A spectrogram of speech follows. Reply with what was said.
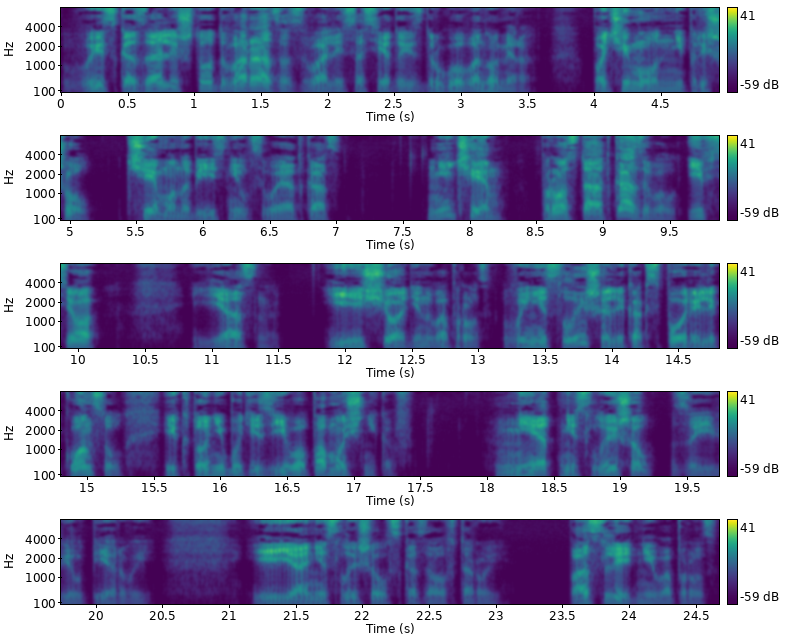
Вы сказали, что два раза звали соседа из другого номера. Почему он не пришел? Чем он объяснил свой отказ?» «Ничем. Просто отказывал, и все». «Ясно. И еще один вопрос. Вы не слышали, как спорили консул и кто-нибудь из его помощников?» «Нет, не слышал», — заявил первый. «И я не слышал», — сказал второй. «Последний вопрос.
